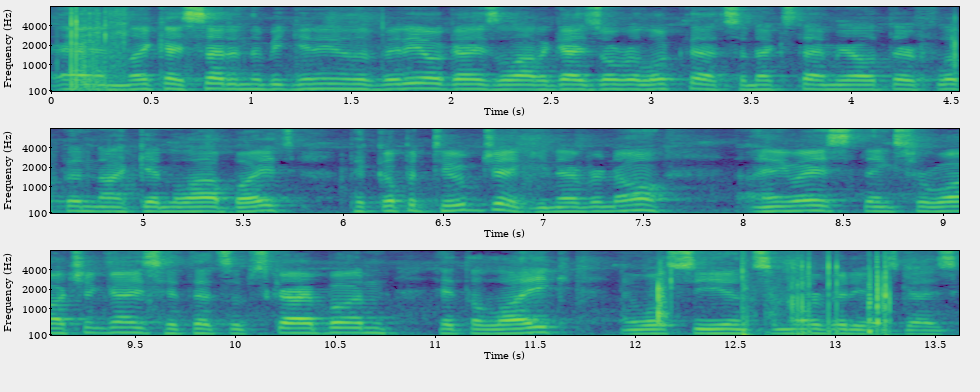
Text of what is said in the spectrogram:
And like I said in the beginning of the video, guys, a lot of guys overlook that. So next time you're out there flipping, not getting a lot of bites, pick up a tube jig. You never know. Anyways, thanks for watching, guys. Hit that subscribe button, hit the like, and we'll see you in some more videos, guys.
